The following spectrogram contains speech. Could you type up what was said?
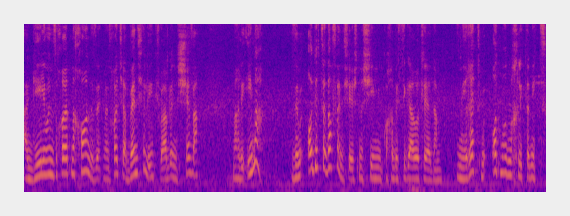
הגיל, אם אני זוכרת נכון, וזה, ואני זוכרת שהבן שלי, כשהוא היה בן שבע, אמר לי, אמא, זה מאוד יוצא דופן שיש נשים עם כל כך הרבה סיגריות לידם. היא נראית מאוד מאוד מחליטנית.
